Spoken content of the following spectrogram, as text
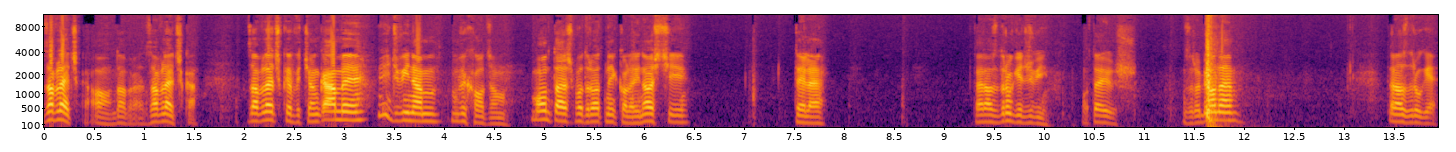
zawleczka, o dobra, zawleczka. Zawleczkę wyciągamy i drzwi nam wychodzą. Montaż w odwrotnej kolejności. Tyle. Teraz drugie drzwi, bo te już zrobione. Teraz drugie.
